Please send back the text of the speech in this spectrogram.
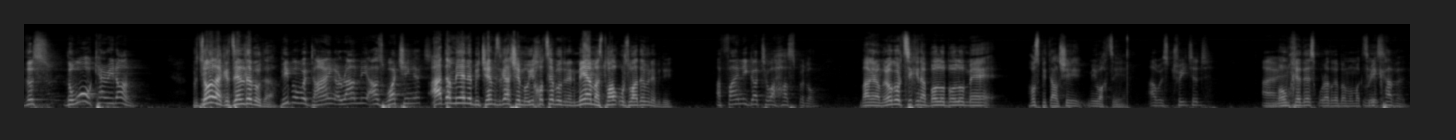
This, the war carried on. ბრძოლა გრძელდებოდა. People were dying around me. I was watching it. ადამიანები ჩემს გარშემო იხოცებოდნენ, მე ამას თვალყურს ვადევნებდი. I finally got to a hospital. მაგრამ როგორც იქნა ბოლო-ბოლო მე ჰოსპიტალში მივახციე. I was treated. I მომხედეს ყურადღება მომაქციეს recovered.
